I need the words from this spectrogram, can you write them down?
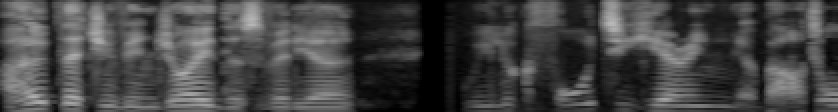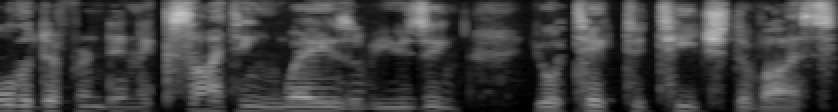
I hope that you've enjoyed this video. We look forward to hearing about all the different and exciting ways of using your Tech to Teach device.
